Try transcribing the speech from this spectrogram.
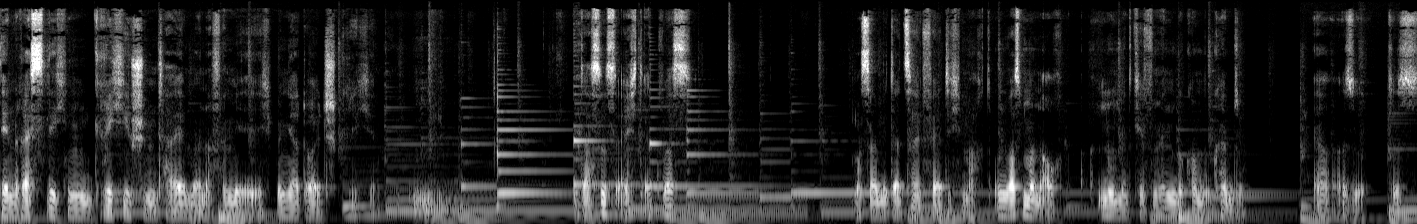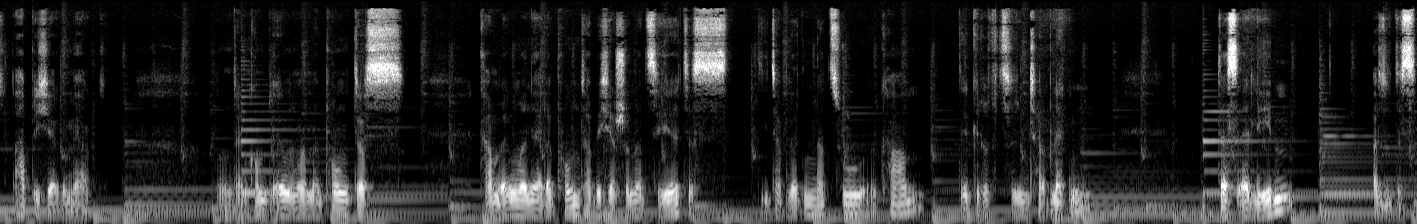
den restlichen griechischen Teil meiner Familie. Ich bin ja Deutsch-Grieche. Hm das ist echt etwas, was er mit der Zeit fertig macht und was man auch nur mit Kiffen hinbekommen könnte. Ja, also das habe ich ja gemerkt. Und dann kommt irgendwann der Punkt, dass kam irgendwann ja der Punkt, habe ich ja schon erzählt, dass die Tabletten dazu kamen, der Griff zu den Tabletten, das Erleben, also das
